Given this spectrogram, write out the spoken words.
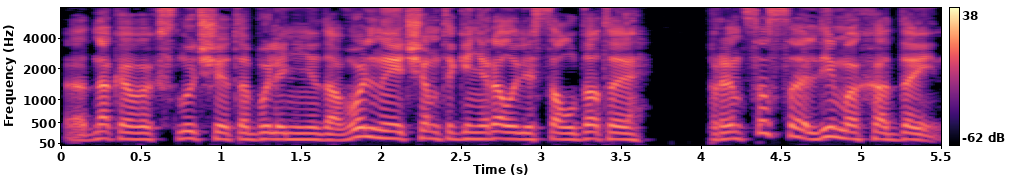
Однако в их случае это были не недовольные чем-то генерал или солдаты, принцесса Лима Хадейн.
